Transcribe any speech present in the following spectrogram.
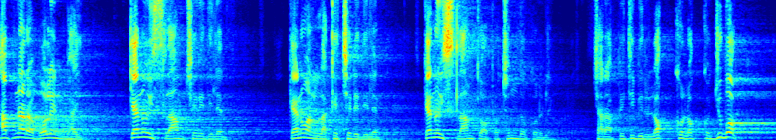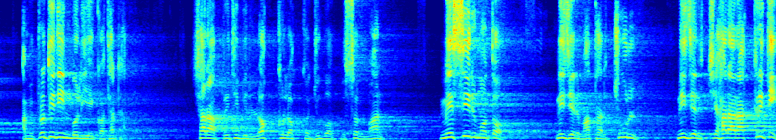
আপনারা বলেন, ভাই, কেন ইসলাম ছেড়ে দিলেন? কেন আল্লাহকে ছেড়ে দিলেন? কেন ইসলামকে অপছন্দ করলেন? সারা পৃথিবীর লক্ষ লক্ষ যুবক, আমি প্রতিদিন বলি এই কথাটা, সারা পৃথিবীর লক্ষ লক্ষ যুবক মুসলমান, মেসির মতো নিজের মাথার চুল, নিজের চেহারার আকৃতি,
